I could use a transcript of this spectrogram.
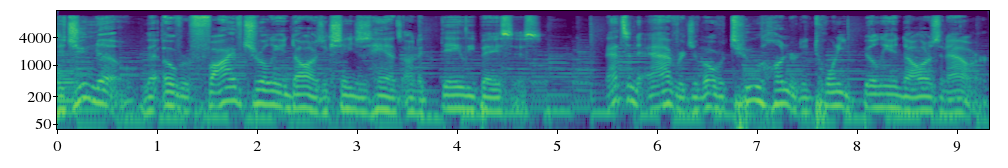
Did you know that over $5 trillion exchanges hands on a daily basis? That's an average of over $220 billion an hour.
